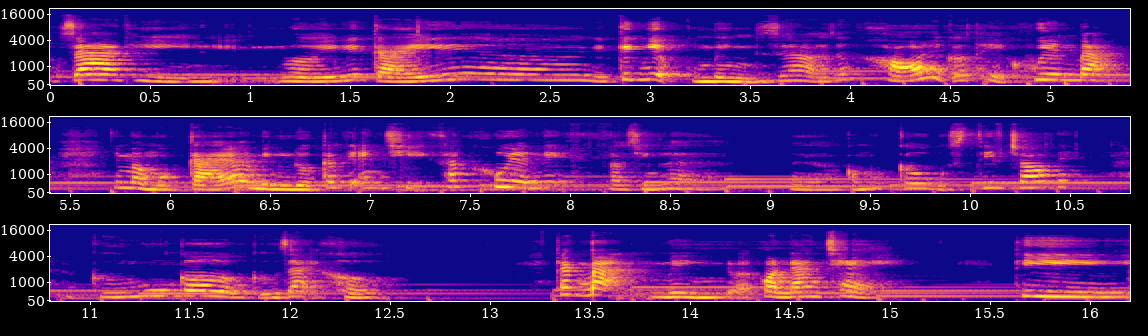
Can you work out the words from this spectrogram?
Thực ra thì với cái, ờ, cái kinh nghiệm của mình ra là rất khó để có thể khuyên bạn. Nhưng mà một cái mà mình được các cái anh chị khác khuyên ấy đó chính là ờ, có một câu của Steve Jobs ấy cứ ngu ngơ cứ dại khờ. Các bạn mình đã còn đang trẻ thì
